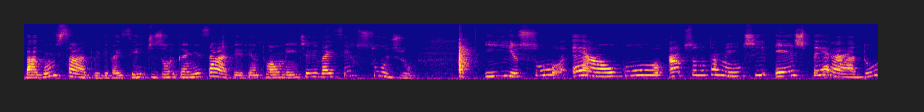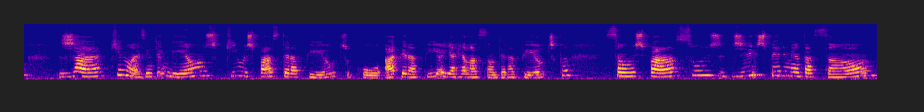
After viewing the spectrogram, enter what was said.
bagunçado, ele vai ser desorganizado, eventualmente ele vai ser sujo. E isso é algo absolutamente esperado já que nós entendemos que o espaço terapêutico, a terapia e a relação terapêutica são espaços de experimentação,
